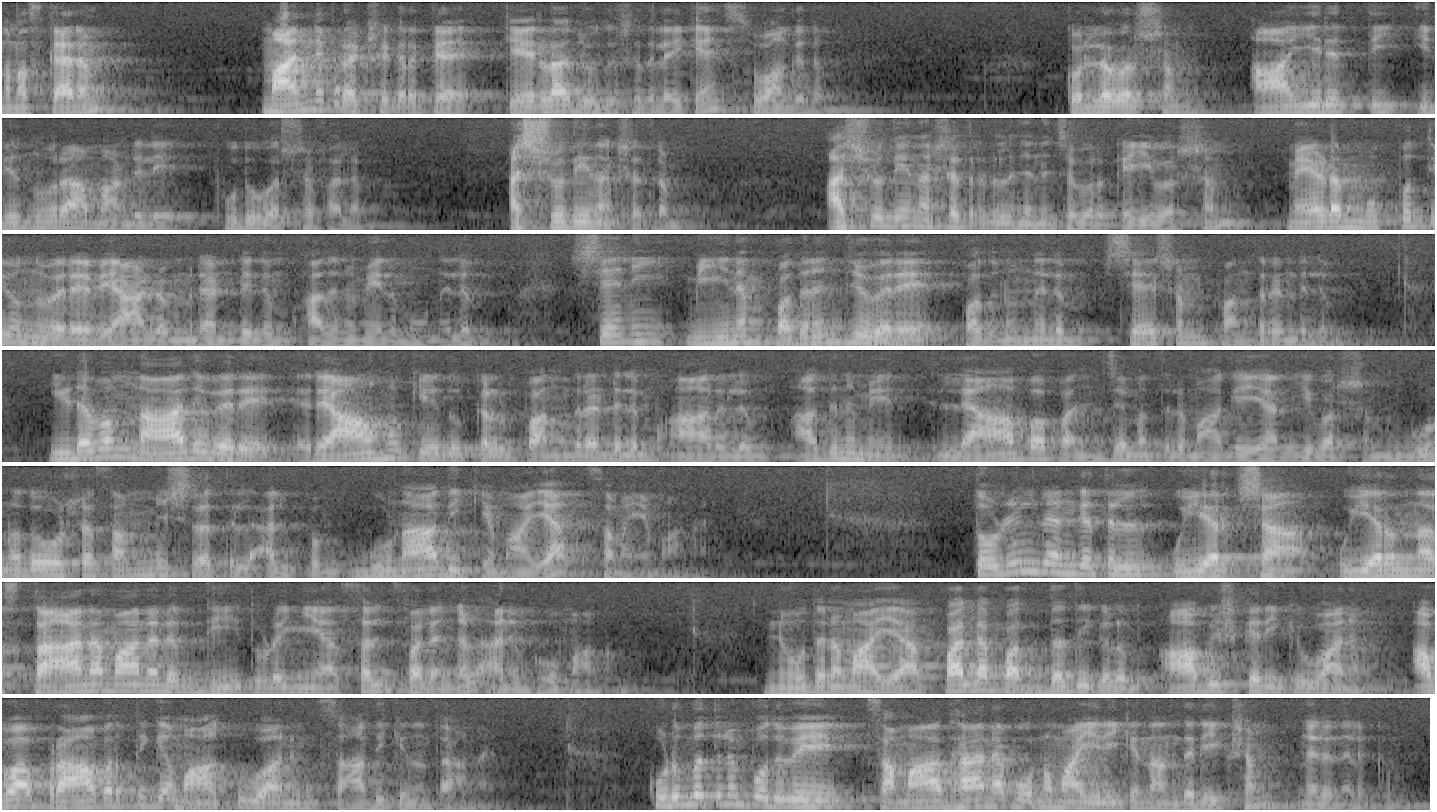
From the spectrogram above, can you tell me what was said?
നമസ്കാരം. മാന്യ പ്രേക്ഷകർക്ക് കേരള ജ്യോതിഷത്തിലേക്ക് സ്വാഗതം. കൊല്ലവർഷം ആയിരത്തി ഇരുന്നൂറാം ആണ്ടിലെ പുതുവർഷ ഫലം അശ്വതി നക്ഷത്രം. അശ്വതി നക്ഷത്രത്തിൽ ജനിച്ചവർക്ക് ഈ വർഷം മേടം മുപ്പത്തിയൊന്ന് വരെ വ്യാഴം രണ്ടിലും അതിനുമേൽ മൂന്നിലും. ശനി മീനം പതിനഞ്ച് വരെ പതിനൊന്നിലും ശേഷം പന്ത്രണ്ടിലും. ഇടവം നാല് വരെ രാഹു കേതുക്കൾ പന്ത്രണ്ടിലും ആറിലും അതിനുമേൽ ലാഭ പഞ്ചമത്തിലുമാകയാൽ ഈ വർഷം ഗുണദോഷ സമ്മിശ്രത്തിൽ അല്പം ഗുണാധിക്യമായ സമയമാണ്. തൊഴിൽ രംഗത്തിൽ ഉയർച്ച ഉയർന്ന സ്ഥാനമാന ലബ്ധി തുടങ്ങിയ സൽഫലങ്ങൾ അനുഭവമാകും. നൂതനമായ പല പദ്ധതികളും ആവിഷ്കരിക്കുവാനും അവ പ്രാവർത്തികമാക്കുവാനും സാധിക്കുന്നതാണ്. കുടുംബത്തിലും പൊതുവെ സമാധാനപൂർണമായിരിക്കുന്ന അന്തരീക്ഷം നിലനിൽക്കും.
